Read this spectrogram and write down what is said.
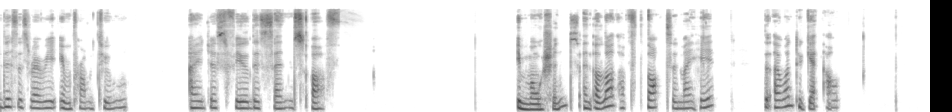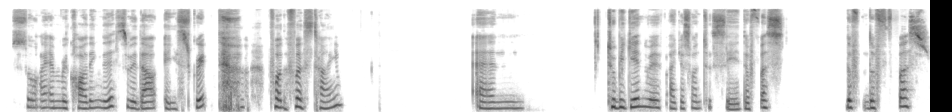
This is very impromptu. I just feel this sense of emotions and a lot of thoughts in my head that I want to get out. So I am recording this without a script for the first time. And to begin with, I just want to say the first the the first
